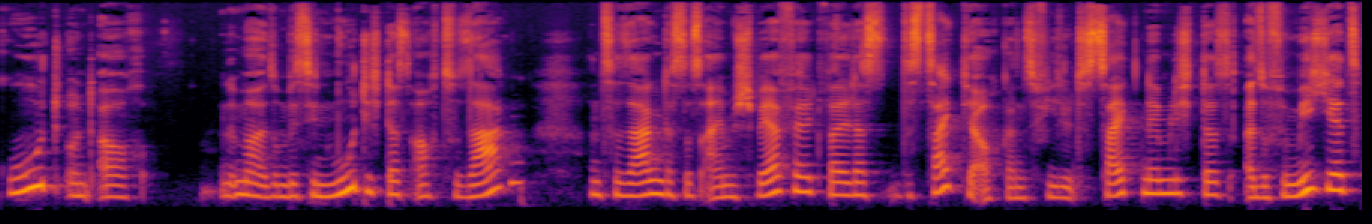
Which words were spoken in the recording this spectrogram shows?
gut und auch immer so ein bisschen mutig, das auch zu sagen und zu sagen, dass es einem schwerfällt, weil das, das zeigt ja auch ganz viel. Das zeigt nämlich, dass, also für mich jetzt,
